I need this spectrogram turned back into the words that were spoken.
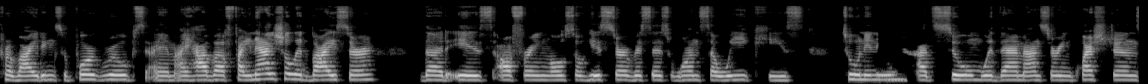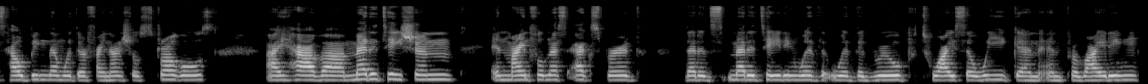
providing support groups. Um, I have a financial advisor that is offering also his services once a week. He's tuning in at Zoom with them, answering questions, helping them with their financial struggles. I have a meditation and mindfulness expert that is meditating with with the group twice a week and and providing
